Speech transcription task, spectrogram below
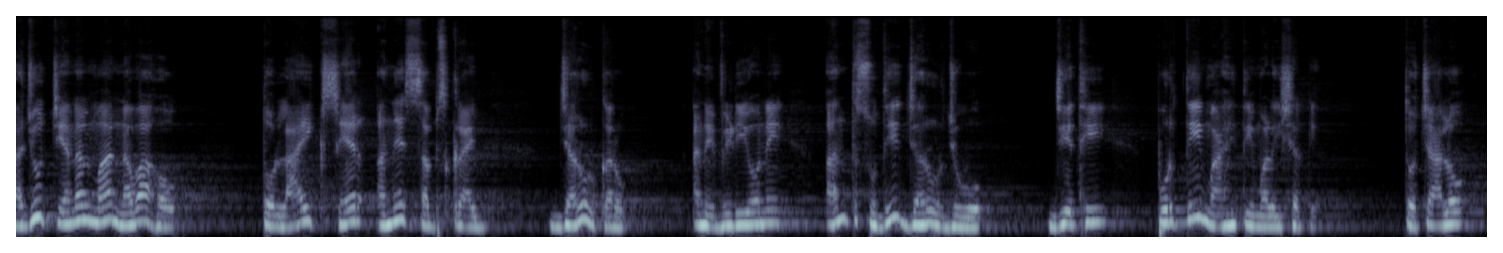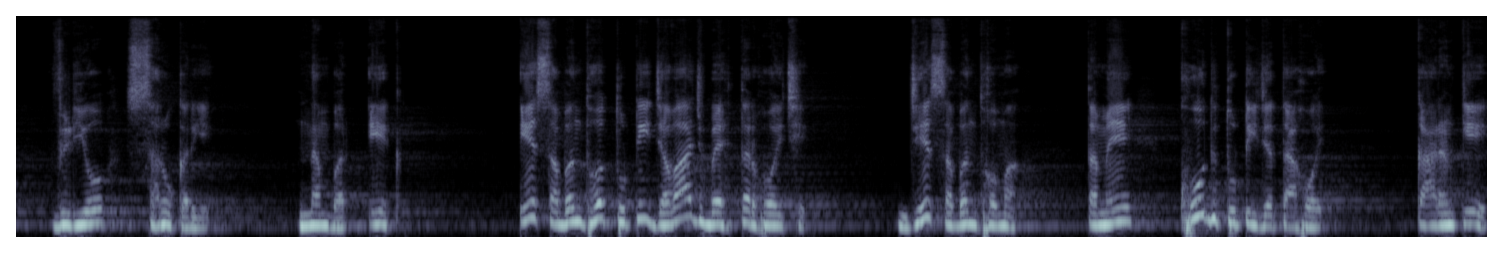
હજુ ચેનલમાં નવા હોવ તો લાઈક શેર અને સબસ્ક્રાઈબ જરૂર કરો અને વિડીયોને અંત સુધી જરૂર જુઓ, જેથી પૂરતી માહિતી મળી શકે. તો ચાલો વીડિયો શરૂ કરીએ. નંબર એક. એ સંબંધો તૂટી જવા જ બહેતર હોય છે. જે સંબંધોમાં તમે ખુદ તૂટી જતા હોય. કારણ કે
